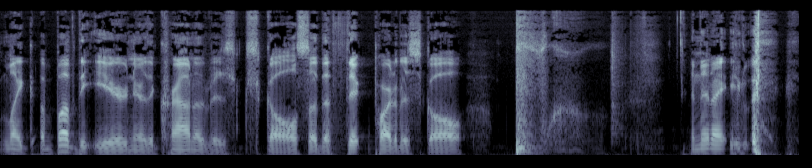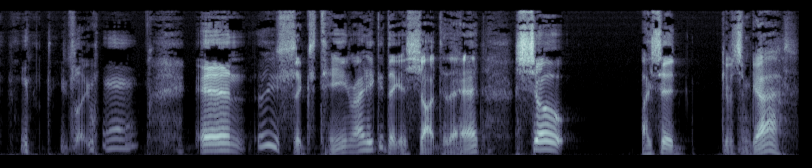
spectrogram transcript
like above the ear, near the crown of his skull, so the thick part of his skull. And then I, he, he's like, hmm. and he's 16, right? He could take a shot to the head. So I said, give it some gas.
